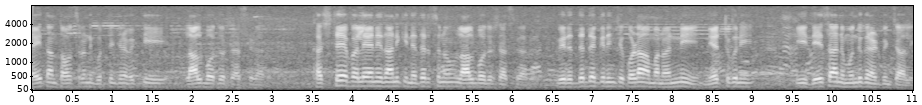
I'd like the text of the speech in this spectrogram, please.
రైతు అంత అవసరాన్ని గుర్తించిన వ్యక్తి లాల్ బహదూర్ శాస్త్రి గారు. కష్టే ఫలే అనే దానికి నిదర్శనం లాల్ బహదూర్ శాస్త్రి గారు. వీరిద్దరి దగ్గర నుంచి కూడా మనం అన్నీ నేర్చుకుని ఈ దేశాన్ని ముందుకు నడిపించాలి.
